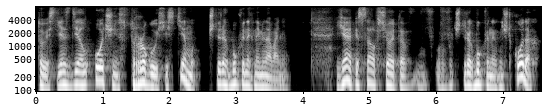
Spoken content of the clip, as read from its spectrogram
То есть я сделал очень строгую систему четырехбуквенных наименований. Я описал все это в четырехбуквенных значит, кодах,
